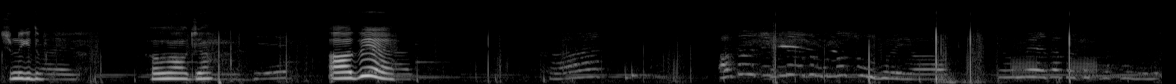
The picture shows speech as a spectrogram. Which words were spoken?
Şimdi gidip onu alacağım. Abi biraz kar. Arkadaşlar eline yazın bu nasıl oluyor ya? Yorumlara yazarsan çok mutlu oluruz.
